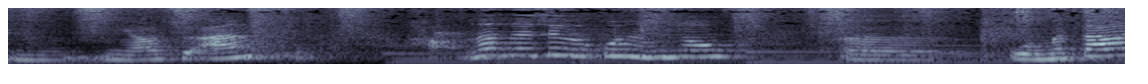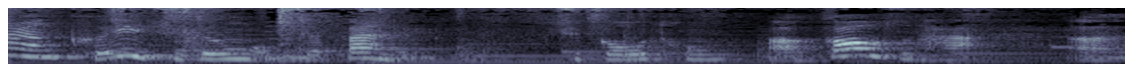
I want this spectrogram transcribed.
嗯，你要去安抚。好，那在这个过程中，呃，我们当然可以去跟我们的伴侣去沟通啊，告诉他，呃，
